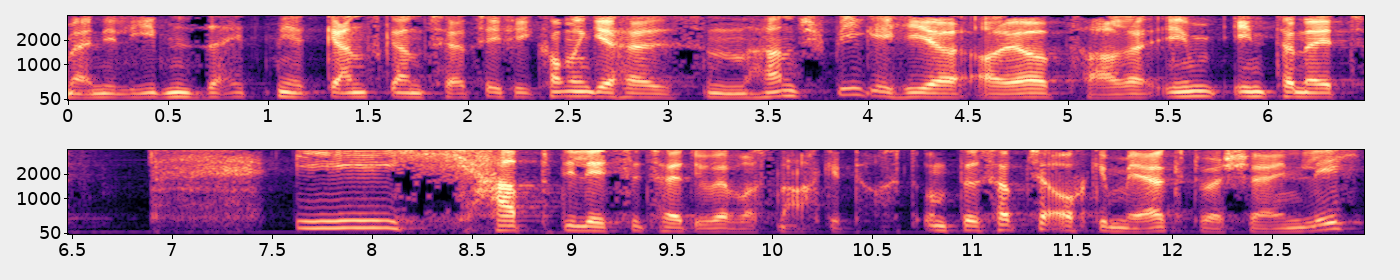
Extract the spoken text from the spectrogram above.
meine Lieben, seid mir ganz, ganz herzlich willkommen geheißen. Hans Spiegel hier, euer Pfarrer im Internet. Ich habe die letzte Zeit über was nachgedacht und das habt ihr auch gemerkt wahrscheinlich.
